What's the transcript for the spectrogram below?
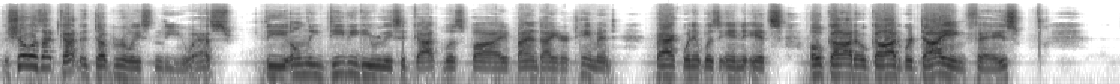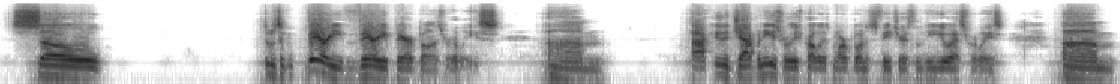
The show has not gotten a dubbed release in the US. The only DVD release it got was by Bandai Entertainment back when it was in its oh god, oh god, we're dying phase. So, it was a very, very bare bones release. Um, actually, the Japanese release probably has more bonus features than the US release. Um,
